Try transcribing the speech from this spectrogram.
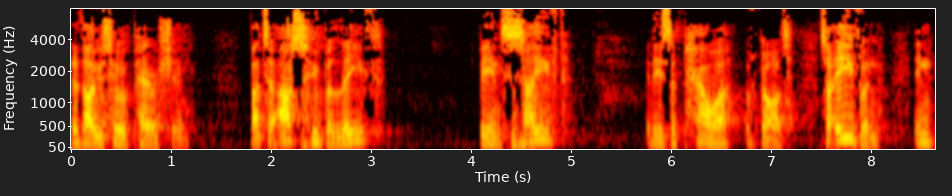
to those who are perishing. But to us who believe, being saved, it is the power of God. So even in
